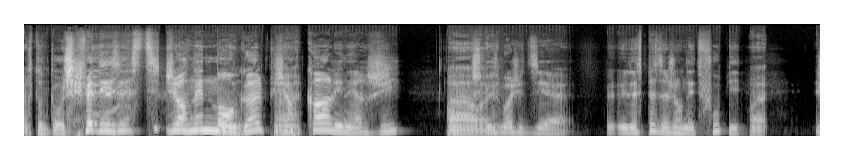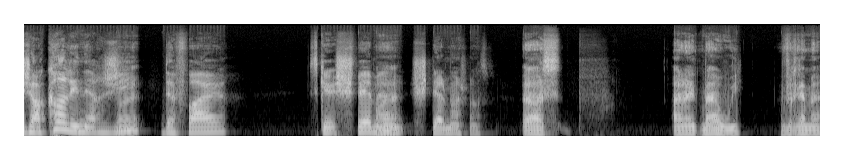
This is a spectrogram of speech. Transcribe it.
Je retourne Je coacher. fais des estis de journée de mon Mm, golf, puis j'ai encore l'énergie. Oh, Ah, ouais. Excuse-moi, j'ai dit euh, une espèce de journée de fou, puis j'ai encore l'énergie de faire ce que je fais, man. Ouais. Je suis tellement chanceux. Ah, honnêtement, oui. Vraiment.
